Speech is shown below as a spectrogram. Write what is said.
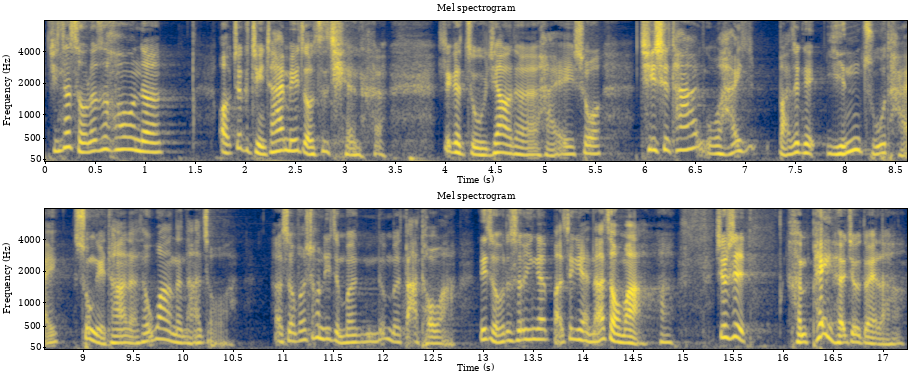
警察走了之后呢，哦，这个警察还没走之前呢，这个主教呢还说，其实他我还。”把这个银烛台送给他的，他忘了拿走啊！他说：“我说你怎么那么大头啊？你走的时候应该把这个也拿走嘛！”啊，就是很配合就对了哈。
